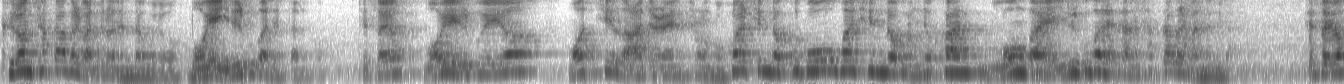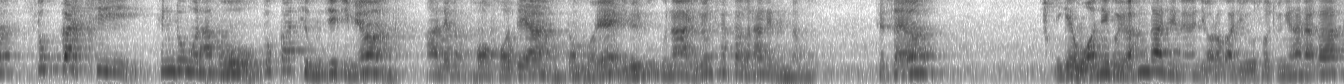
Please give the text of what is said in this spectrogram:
그런 착각을 만들어낸다고요. 뭐의 일부가 됐다는 거. 됐어요? 뭐의 일부예요? Much larger and stronger. 훨씬 더 크고 훨씬 더 강력한 무언가의 일부가 됐다는 착각을 만듭니다. 됐어요? 똑같이 행동을 하고 똑같이 움직이면 아 내가 더 거대한 어떤 거의 일부구나 이런 착각을 하게 된다고요. 됐어요? 이게 원이고요. 한 가지는 여러 가지 요소 중에 하나가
